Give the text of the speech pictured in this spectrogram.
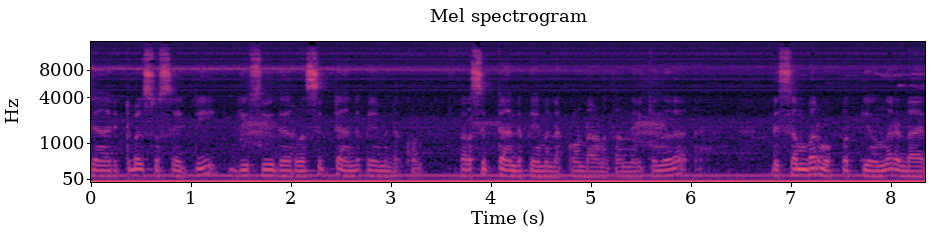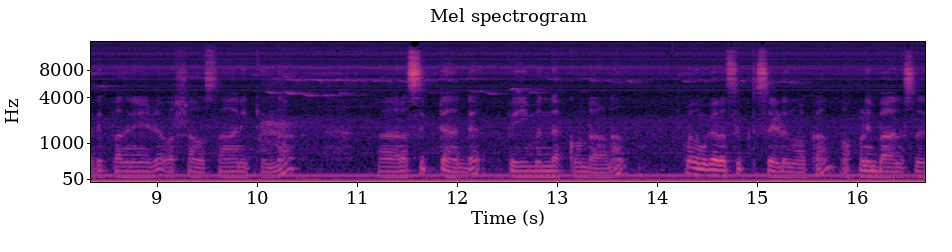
Charitable Society gives you the receipt and payment account receipt and payment അക്കൗണ്ടാണ് തന്നിരിക്കുന്നത്. ഡിസംബർ മുപ്പത്തി ഒന്ന് രണ്ടായിരത്തി പതിനേഴ് വർഷം അവസാനിക്കുന്ന റെസിപ്റ്റ് ആൻഡ് പേയ്മെന്റ് അക്കൗണ്ടാണ് അപ്പോൾ നമുക്ക് റെസിപ്റ്റ് സൈഡ് നോക്കാം. Opening balance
